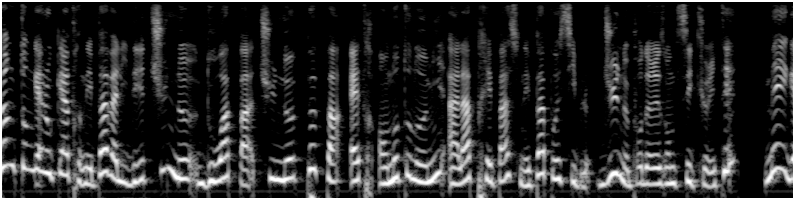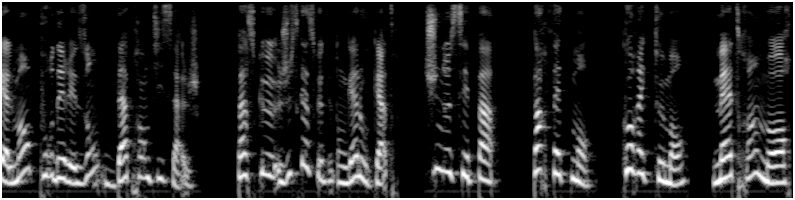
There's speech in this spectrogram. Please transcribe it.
Tant que ton galop 4 n'est pas validé, tu ne dois pas, tu ne peux pas être en autonomie à la prépa, ce n'est pas possible. D'une, pour des raisons de sécurité, mais également pour des raisons d'apprentissage. Parce que jusqu'à ce que tu aies ton galop 4, tu ne sais pas parfaitement, correctement, mettre un mort,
